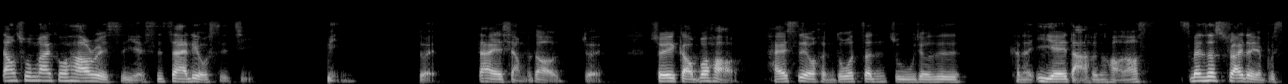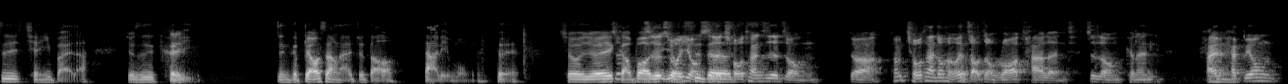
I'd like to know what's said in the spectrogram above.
当初 Michael Harris 也是在六十几名，对，大家也想不到，对，所以搞不好还是有很多珍珠，就是可能 EA 打很好，然后 Spencer Strider 也不是前一百的，就是可以整个飙上来就到大联盟，对，所以我觉得搞不好就勇士的球探是这种，对吧？他们球探都很会找这种 raw talent，这种可能。还还不用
